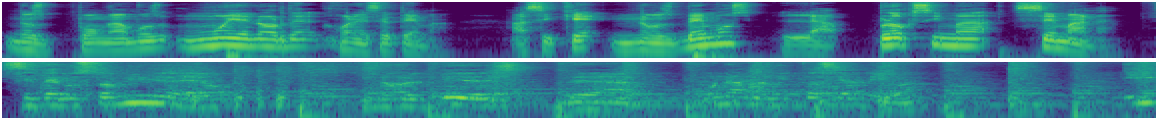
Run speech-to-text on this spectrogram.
nos pongamos muy en orden con este tema. Así que nos vemos la próxima semana. Si te gustó mi video, no olvides de dar una manita hacia arriba y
